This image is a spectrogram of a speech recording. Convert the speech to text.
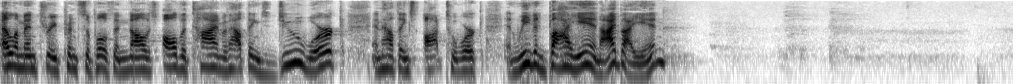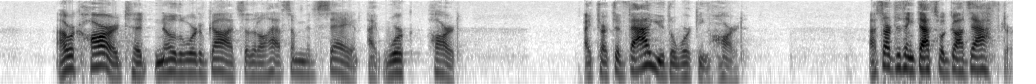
elementary principles and knowledge all the time of how things do work and how things ought to work, and we even buy in. I buy in. I work hard to know the Word of God so that I'll have something to say. I work hard. I start to value the working hard. I start to think that's what God's after.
